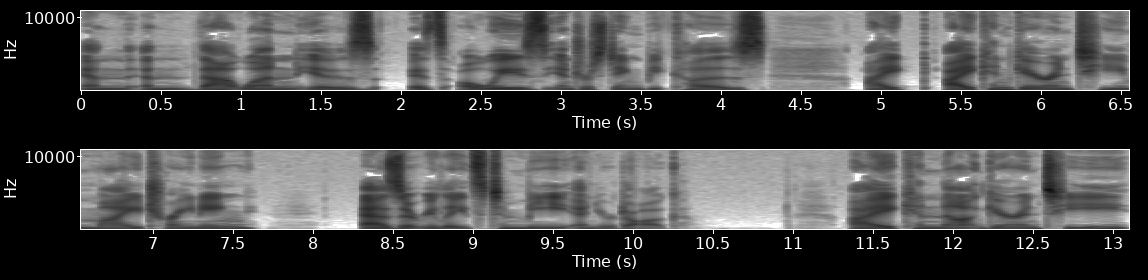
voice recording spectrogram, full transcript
And and that one is it's always interesting because I I can guarantee my training as it relates to me and your dog. I cannot guarantee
